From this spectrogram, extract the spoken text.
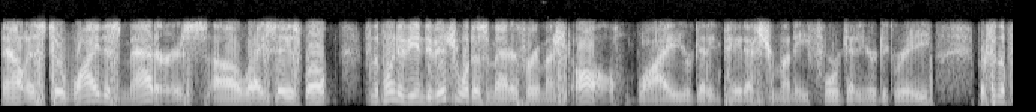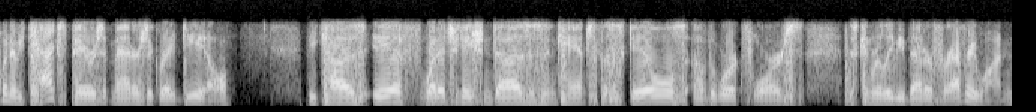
Now, as to why this matters, uh, what I say is, well, from the point of the individual, it doesn't matter very much at all why you're getting paid extra money for getting your degree. But from the point of of taxpayers, it matters a great deal because if what education does is enhance the skills of the workforce, this can really be better for everyone.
